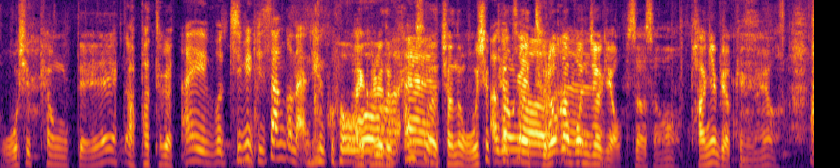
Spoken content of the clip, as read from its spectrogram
50평대의 아파트가 아니 뭐 집이 비싼 건 아니고. 아니 그래도 평소 예. 저는 50평에 아, 그쵸. 들어가 본 예. 적이 없어서 방이 몇 개인가요? 아,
